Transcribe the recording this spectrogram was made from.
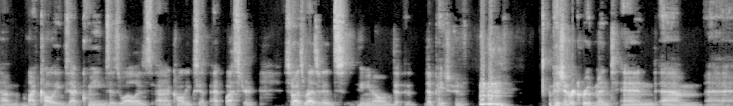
Um, my colleagues at Queens as well as uh, colleagues at, at Western so as residents, you know, the, the patient patient recruitment and um, uh,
